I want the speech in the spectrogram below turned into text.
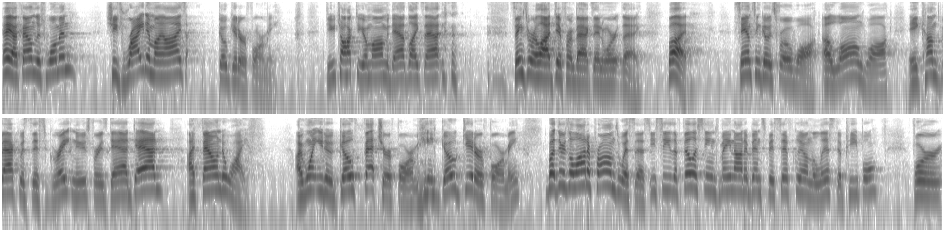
Hey, I found this woman. She's right in my eyes. Go get her for me. Do you talk to your mom and dad like that? Things were a lot different back then, weren't they? But Samson goes for a walk, a long walk, and he comes back with this great news for his dad Dad, I found a wife. I want you to go fetch her for me, go get her for me. But there's a lot of problems with this. You see, the Philistines may not have been specifically on the list of people for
